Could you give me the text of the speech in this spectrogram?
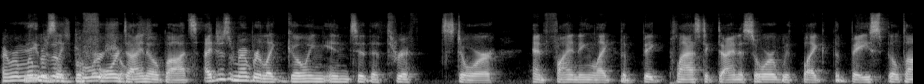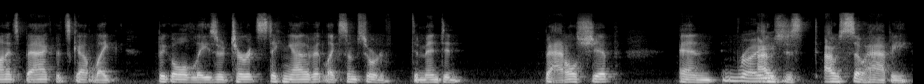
I remember it was like before commercials. Dinobots. I just remember like going into the thrift store and finding like the big plastic dinosaur with like the base built on its back that's got like big old laser turrets sticking out of it like some sort of demented battleship and Right. I was just I was so happy.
